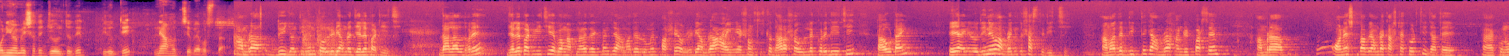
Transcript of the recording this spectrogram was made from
অনিয়মের সাথে জড়িতদের বিরুদ্ধে নেওয়া হচ্ছে ব্যবস্থা। আমরা দুইজন, তিনজনকে অলরেডি আমরা জেলে পাঠিয়েছি। দালাল ধরে জেলে পাঠিয়েছি এবং আপনারা দেখবেন যে আমাদের রুমের পাশে অলরেডি আমরা আইনের সংশ্লিষ্ট ধারাসহ উল্লেখ করে দিয়েছি টাউট আইন। এই আইনের অধীনেও আমরা কিন্তু শাস্তি দিচ্ছি। আমাদের দিক থেকে আমরা হান্ড্রেড পারসেন্ট আমরা অনেস্টভাবে আমরা কাজটা করছি যাতে কোনো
